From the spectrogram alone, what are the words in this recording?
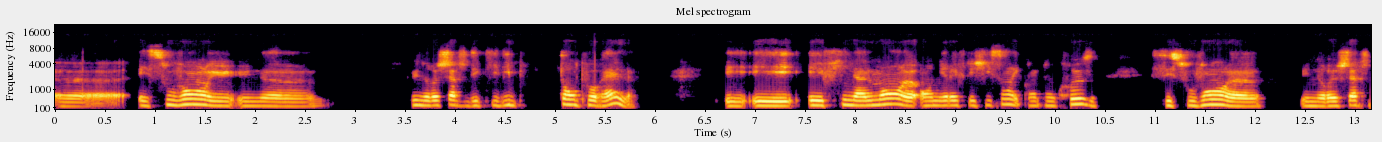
est souvent une, une recherche d'équilibre temporel. Et, finalement, en y réfléchissant et quand on creuse, c'est souvent une recherche,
